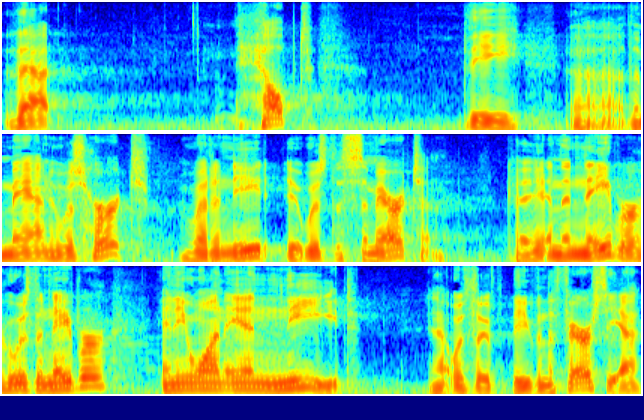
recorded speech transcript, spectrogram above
that helped the, uh, the man who was hurt, who had a need. It was the Samaritan. Okay? And the neighbor, who was the neighbor? Anyone in need. And that was the, even the Pharisee a-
